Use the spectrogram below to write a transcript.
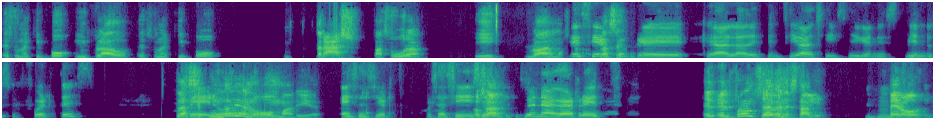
es un equipo inflado, es un equipo trash, basura, y lo ha demostrado. Es cierto que, que a la defensiva sí siguen viéndose fuertes, La secundaria no, María. eso es cierto. O sea, si O se sea- lesiona a Garrett, El, el front seven está bien, pero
